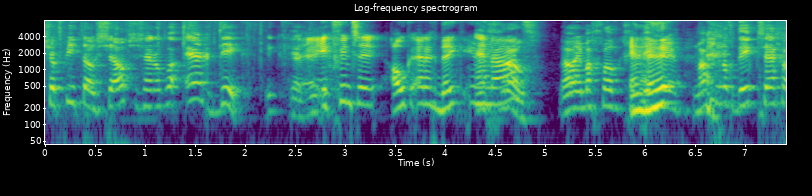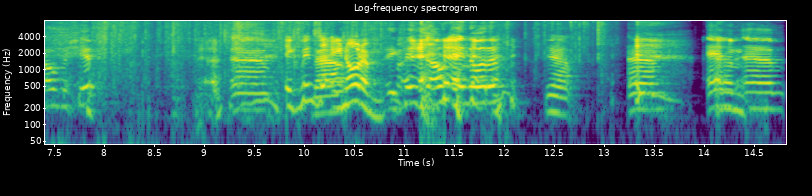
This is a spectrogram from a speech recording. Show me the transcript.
Chapito's zelf, ze zijn ook wel erg dik. Ik, eh, Ik vind ze ook erg dik, en inderdaad. groot. Nou, je mag geloof ik geen En dik. Mag je nog dik zeggen over chips? Ehm, Ik vind Nou, ze enorm. ik vind ze ook enorm. Ja. Ehm, en Ehm. ehm,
